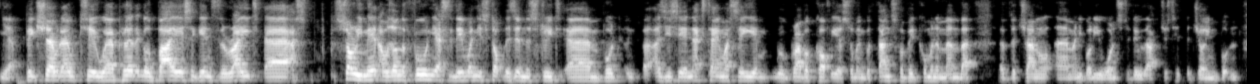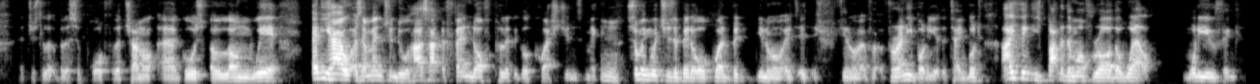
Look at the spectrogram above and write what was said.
Yeah, big shout out to uh, political bias against the right. Uh, sorry, mate, I was on the phone yesterday when you stopped us in the street. Um, but uh, as you say, next time I see him, we'll grab a coffee or something. But thanks for becoming a member of the channel. Um, anybody who wants to do that, just hit the join button. Just a little bit of support for the channel uh, goes a long way. Eddie Howe, as I mentioned, who has had to fend off political questions, Mick. Mm. Something which is a bit awkward, but you know, it, it you know, for, for, anybody at the time. But I think he's batted them off rather well. What do you think?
